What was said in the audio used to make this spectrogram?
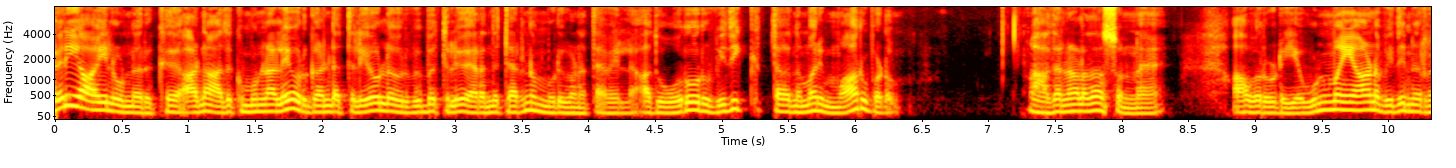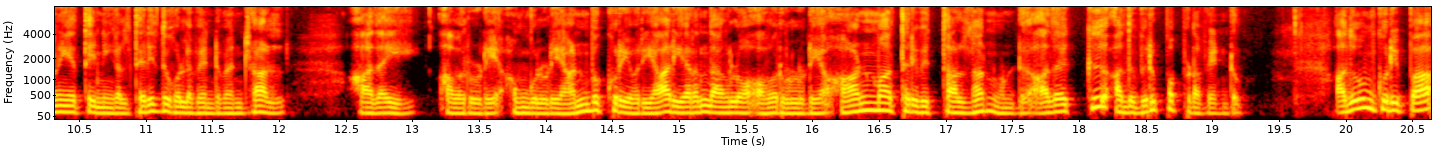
பெரிய ஆயில் ஒன்று இருக்குது ஆனால் அதுக்கு முன்னாலே ஒரு கண்டத்துலேயோ இல்லை ஒரு விபத்துலேயோ இறந்துட்டாருன்னு முடிவு தேவையில்லை. அது ஒரு ஒரு விதிக்கு தகுந்த மாதிரி மாறுபடும். அதனால தான் சொன்னேன் அவருடைய உண்மையான விதி நிர்ணயத்தை நீங்கள் தெரிந்து கொள்ள வேண்டுமென்றால் அதை அவருடைய அவங்களுடைய அன்புக்குரியவர் யார் இறந்தாங்களோ அவர்களுடைய ஆன்மா தெரிவித்தால் தான் உண்டு. அதற்கு அது விருப்பப்பட வேண்டும். அதுவும் குறிப்பாக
